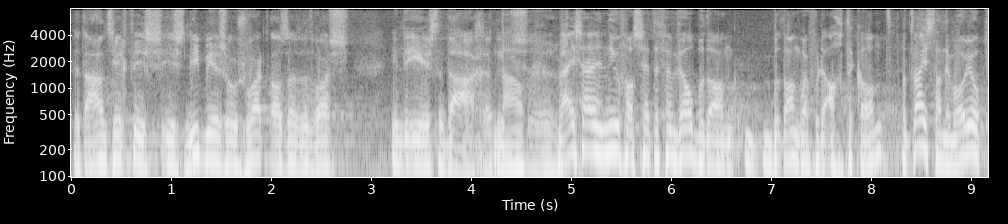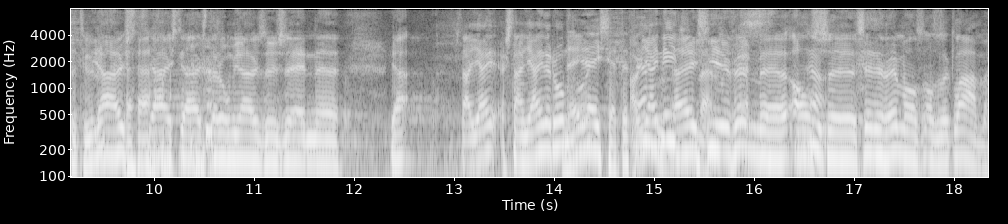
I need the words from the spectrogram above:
Het aanzicht is, is niet meer zo zwart als dat het was in de eerste dagen. Dus, Nou, eh, wij zijn in ieder geval ZFM wel bedank, bedankbaar voor de achterkant. Want wij staan er mooi op natuurlijk. Juist, juist, juist. Daarom juist. Dus, en, eh, ja. Sta jij, sta jij erop? Nee, hoor? nee, ZFM. Oh, jij niet? Nee, CFM eh, als, Ja. eh, ZFM als, als reclame.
